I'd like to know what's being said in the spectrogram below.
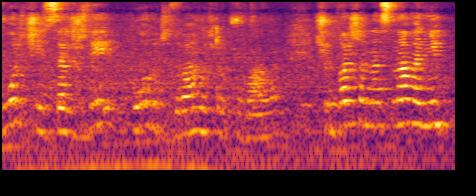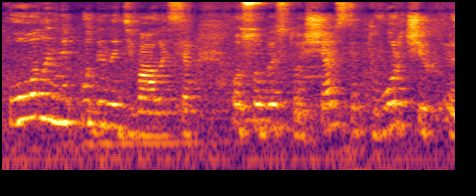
творчість завжди поруч з вами працювала, щоб ваша наснага ніколи нікуди не дівалася. Особисто щастя, творчих е,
